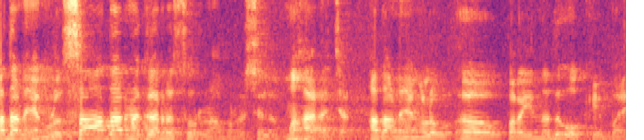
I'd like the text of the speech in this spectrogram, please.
അതാണ് ഞങ്ങൾ സാധാരണക്കാരുടെ സ്വർണാഭരണശാല. മഹാരാജ. അതാണ് ഞങ്ങൾ പറയുന്നത്. Okay bye.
